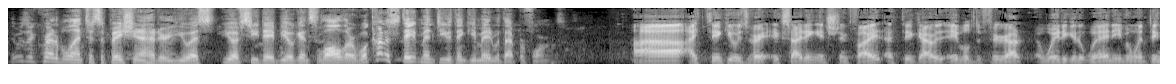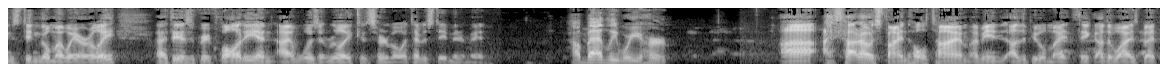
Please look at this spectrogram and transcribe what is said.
There was incredible anticipation ahead of your US, UFC debut against Lawler. What kind of statement do you think you made with that performance? Uh, I think it was a very exciting, interesting fight. I think I was able to figure out a way to get a win, even when things didn't go my way early. I think it's a great quality, and I wasn't really concerned about what type of statement it made. How badly were you hurt? Uh, I thought I was fine the whole time. I mean, other people might think otherwise, but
